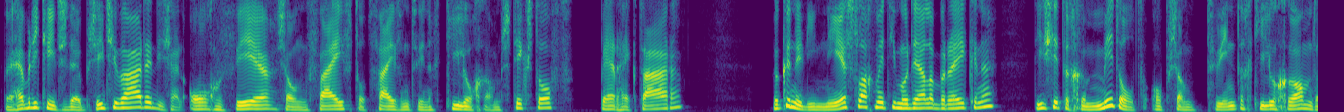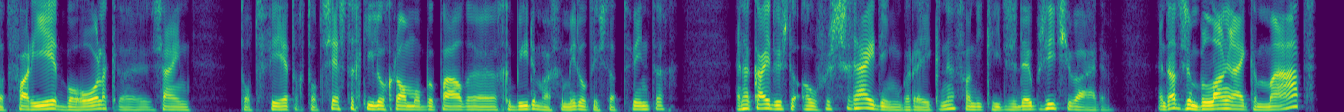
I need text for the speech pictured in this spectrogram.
We hebben die kritische depositiewaarden, die zijn ongeveer zo'n 5 tot 25 kilogram stikstof per hectare. We kunnen die neerslag met die modellen berekenen. Die zitten gemiddeld op zo'n 20 kilogram. Dat varieert behoorlijk. Er zijn tot 40 tot 60 kilogram op bepaalde gebieden, maar gemiddeld is dat 20. En dan kan je dus de overschrijding berekenen van die kritische depositiewaarde. En dat is een belangrijke maat,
